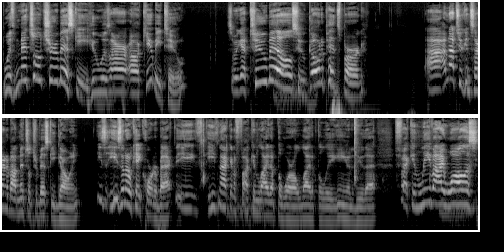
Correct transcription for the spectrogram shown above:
with Mitchell Trubisky, who was our uh, QB2. So we got two Bills who go to Pittsburgh. Uh, I'm not too concerned about Mitchell Trubisky going. He's he's an okay quarterback. He's he's not gonna fucking light up the world, light up the league. He ain't gonna do that. Fucking Levi Wallace.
